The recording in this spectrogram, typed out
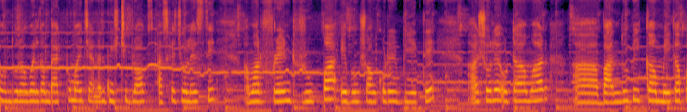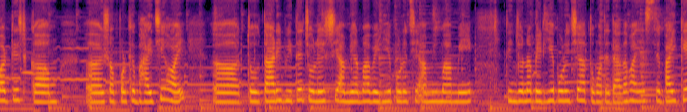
বন্ধুরা welcome back to my channel Mishti blogs আজকে চলে এসেছি আমার ফ্রেন্ড রূপা এবং শঙ্করের বিয়েতে। আসলে ওটা আমার বান্ধবী কাম মেকআপ আর্টিস্ট কাম সম্পর্কে ভাইচি হয়। তো তারই বিয়েতে চলে এসেছি। আমি আর মা বেরিয়ে পড়েছি। আমি, মা, মেয়ে, তিনজনা বেরিয়ে পড়েছি। আর তোমাদের দাদা ভাই আসছে বাইকে।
